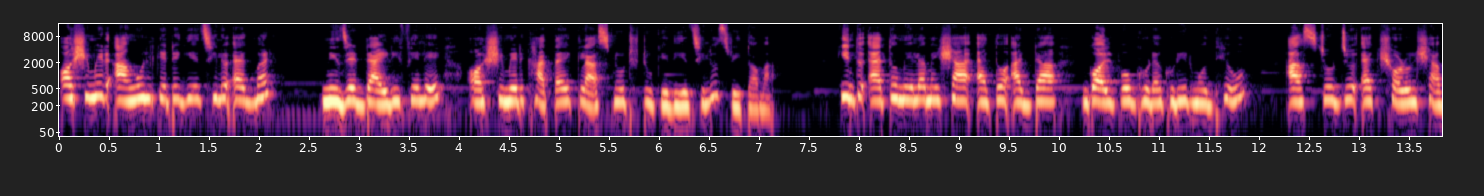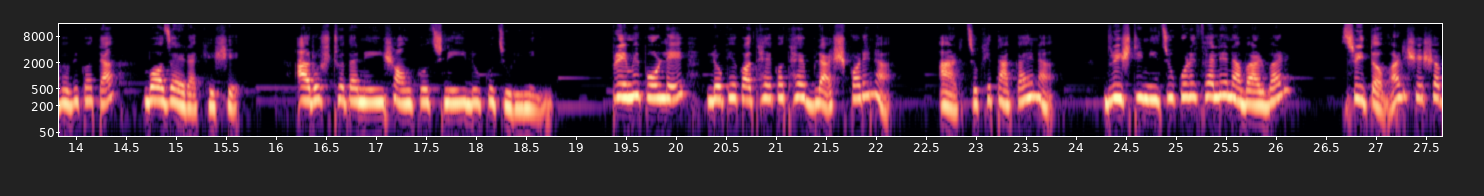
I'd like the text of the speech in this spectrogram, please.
অসীমের আঙুল কেটে গিয়েছিল একবার। নিজের ডায়েরি ফেলে অসীমের খাতায় ক্লাস নোট টুকে দিয়েছিল শ্রীতমা। কিন্তু এত মেলামেশা, এত আড্ডা, গল্প ঘোরাঘুরির মধ্যেও আশ্চর্য এক সরল স্বাভাবিকতা বজায় রাখে সে। আড়ষ্ঠতা নেই, সংকোচ নেই, লুকোচুরি নেই। প্রেমে পড়লে লোকে কথায় কথায় ব্লাশ করে না, আর চোখে তাকায় না, দৃষ্টি নিচু করে ফেলে না বারবার। শ্রীতমার সেসব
